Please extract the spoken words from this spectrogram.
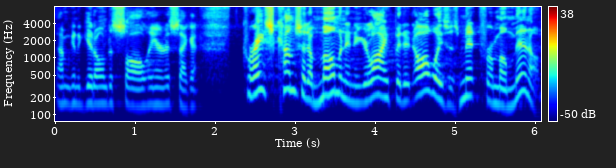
I'm going to get on to Saul here in a second. Grace comes at a moment in your life, but it always is meant for momentum.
